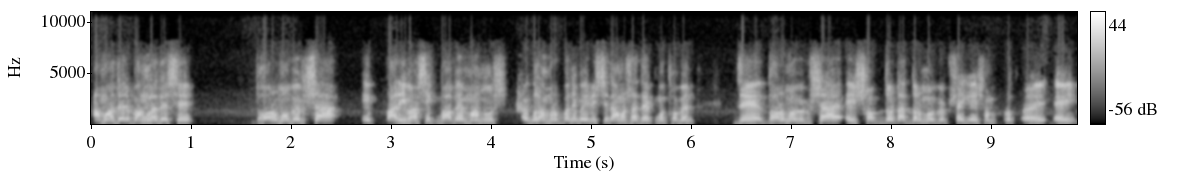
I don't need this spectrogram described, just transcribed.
আমাদের বাংলাদেশে ধর্ম ব্যবসা এই পারিভাষিক ভাবে মানুষ, গোলাম রব্বানি ভাই নিশ্চিত আমার সাথে একমত হবেন, যে ধর্ম ব্যবসা, এই শব্দটা ধর্ম ব্যবসায়ী এই- এই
